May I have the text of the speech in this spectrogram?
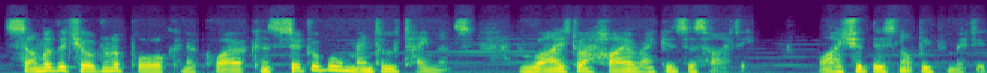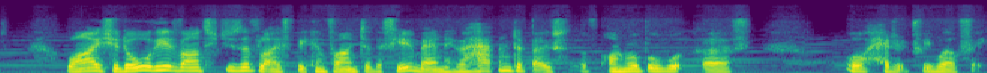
some of the children of poor can acquire considerable mental attainments and rise to a higher rank in society, why should this not be permitted? Why should all the advantages of life be confined to the few men who happen to boast of honourable birth or hereditary wealthy?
